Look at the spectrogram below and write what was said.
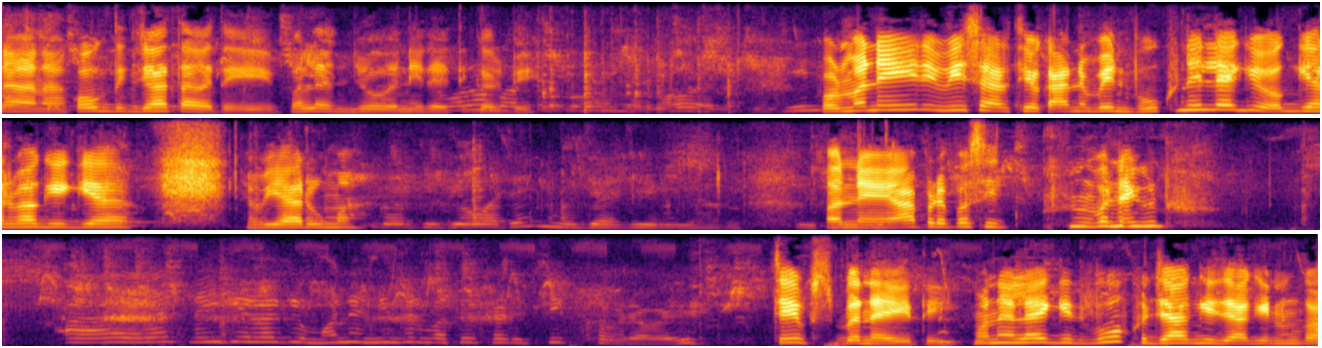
ના ના કોક દીક જતા હોય તો ભલે ને જોવે નહીં રહેતી ગરબી. પણ મને એ વિચાર થયો કે આને બેન ભૂખ નહીં લાગ્યો અગિયાર વાગી ગયા વ્યારુમાં. અને આપણે પછી બનાવ્યું હતું? ચિપ્સ બનાવી હતી. મને લાગી ભૂખ જાગી જાગીને ઊંઘ.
